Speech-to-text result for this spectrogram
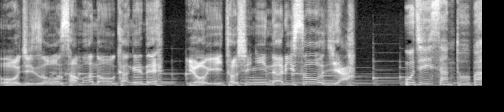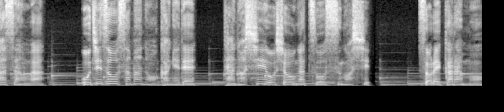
お地蔵様のおかげで良い年になりそうじゃ。おじいさんとおばあさんはお地蔵様のおかげで楽しいお正月を過ごしそれからも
